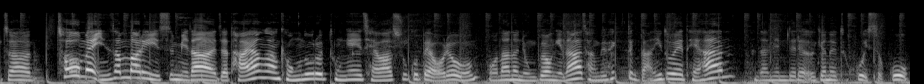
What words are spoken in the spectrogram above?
자, 처음에 인사말이 있습니다. 이제 다양한 경로를 통해 재화 수급의 어려움, 원하는 용병이나 장비 획득 난이도에 대한 단장님들의 의견을 듣고 있었고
